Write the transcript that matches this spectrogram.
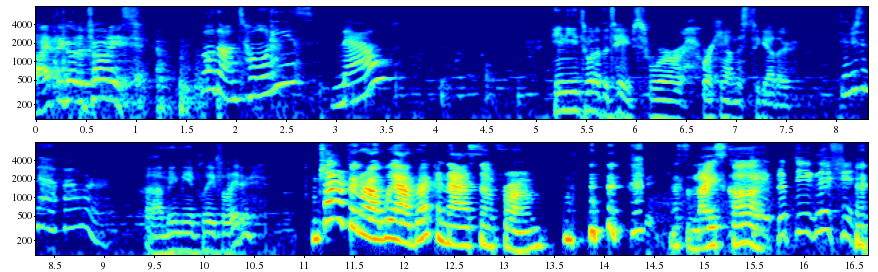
I have to go to Tony's. Hold on, Tony's? Now? He needs one of the tapes. We're working on this together. Dinner's in a half hour. Uh, meet me and play for later. I'm trying to figure out where I recognize him from. That's a nice car. Okay, flip the ignition.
